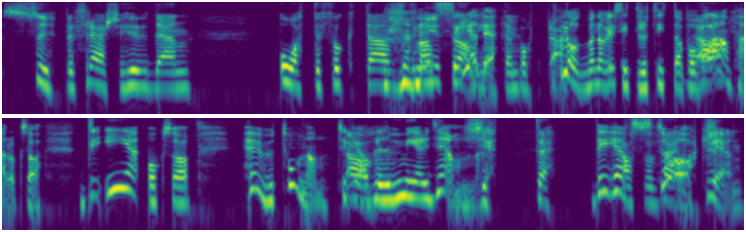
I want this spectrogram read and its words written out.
superfräsch i huden. Återfuktad. För nu är Man ju ser stramheten borta. Förlåt, men när vi sitter och tittar på varandra här också. Det är också hudtonen tycker Ja. jag blir mer jämn. Jätte. Det är helt Alltså stört. verkligen.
